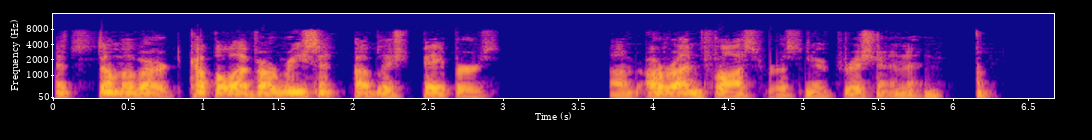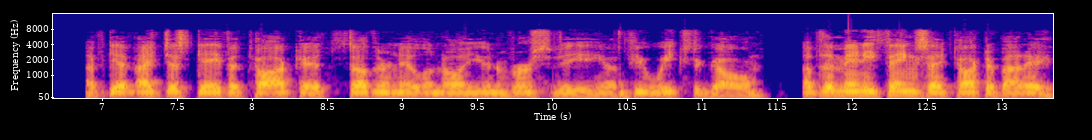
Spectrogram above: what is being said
that's some of our couple of our recent published papers um, are on phosphorus nutrition. And I've get, I just gave a talk at Southern Illinois University a few weeks ago. Of the many things I talked about, I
